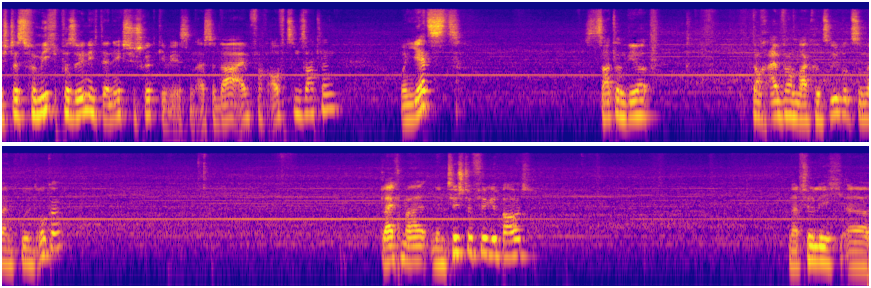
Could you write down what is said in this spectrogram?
ist das für mich persönlich der nächste Schritt gewesen. Also da einfach aufzusatteln. Und jetzt satteln wir doch einfach mal kurz rüber zu meinem coolen Drucker. Gleich mal einen Tisch dafür gebaut. Natürlich äh,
